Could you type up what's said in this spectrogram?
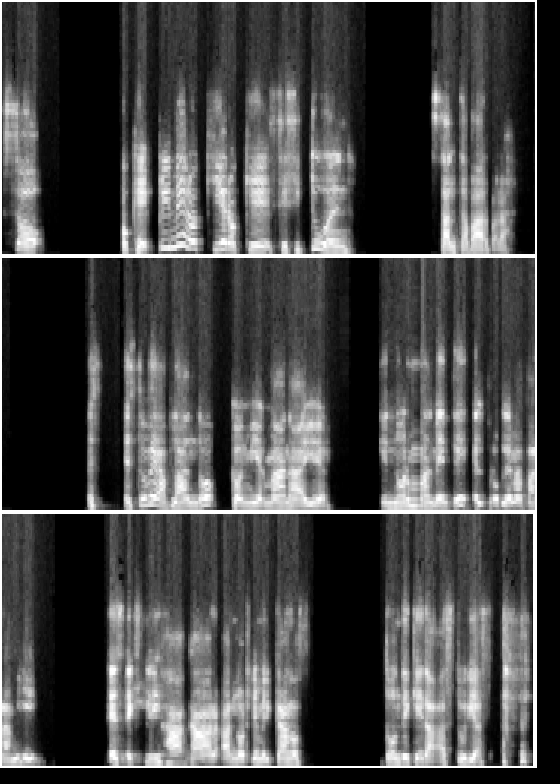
So, ok, primero quiero que se sitúen Santa Bárbara. estuve hablando con mi hermana ayer, que normalmente el problema para mí es explicar a norteamericanos dónde queda Asturias.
